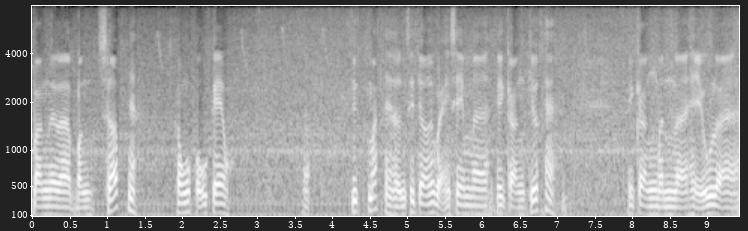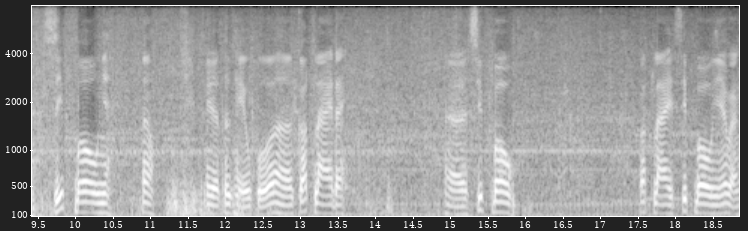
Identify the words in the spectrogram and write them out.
Bằng là bằng xốp nha không có phủ keo. Đó. trước mắt thì thường sẽ cho các bạn xem à, cây cần trước ha. Cây cần mình là hiệu là Zippo nha đúng không? Đây là thương hiệu của Cotline đây. Uh, Zippo. Cotline Zippo nha các bạn.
